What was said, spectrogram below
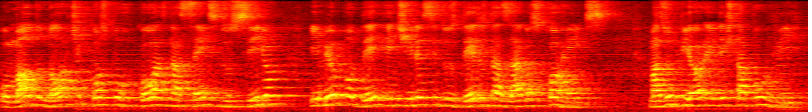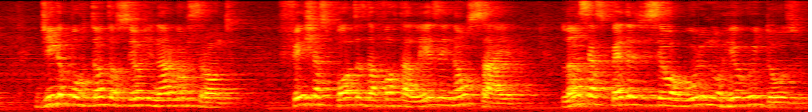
O mal do norte conspurcou as nascentes do Sirion, e meu poder retira-se dos dedos das águas correntes. Mas o pior ainda está por vir. Diga, portanto, ao Senhor de Nargothrond, feche as portas da fortaleza e não saia. Lance as pedras de seu orgulho no rio ruidoso,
